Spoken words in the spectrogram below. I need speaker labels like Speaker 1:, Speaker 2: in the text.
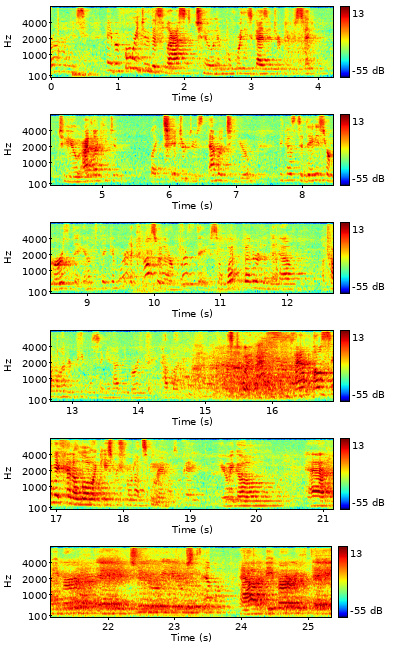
Speaker 1: Surprise. Hey, before we do this last tune and before these guys introduce it to you, I'd like you to like to introduce Emma to you because today's her birthday. And I'm thinking, we're at a concert on her birthday, so what better than to have a couple hundred people sing a happy birthday? How about it? Let's do it. I'll, I'll sing it kind of low in case we're short on sopranos, okay? Here we go. Happy birthday to you. Emma. Happy birthday.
